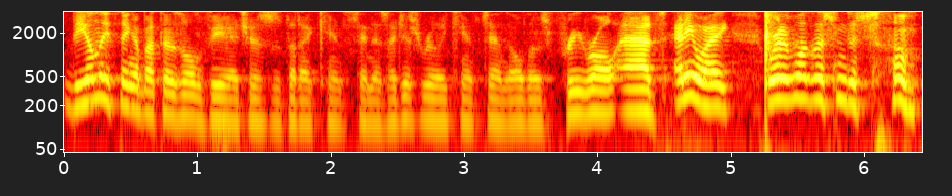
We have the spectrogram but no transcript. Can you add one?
the only thing about those old VHSs that I can't stand is I just really can't stand all those pre-roll ads. Anyway, we're gonna listen to some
